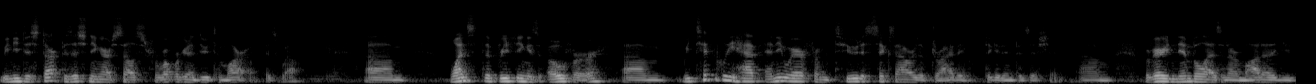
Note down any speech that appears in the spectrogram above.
we need to start positioning ourselves for what we're going to do tomorrow as well. Um, once the briefing is over, um, we typically have anywhere from two to six hours of driving to get in position. Um, we're very nimble as an armada. You,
